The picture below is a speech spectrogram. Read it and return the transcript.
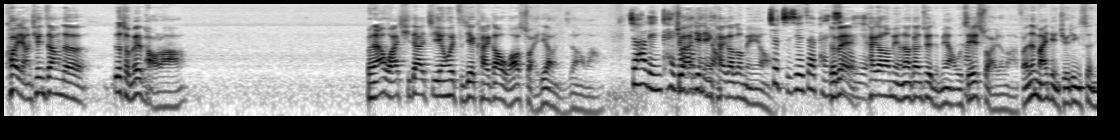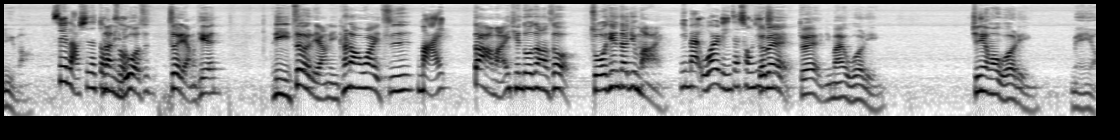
快两千张的又准备跑啦、本来我还期待今天会直接开高，我要甩掉，你知道吗？就他连开就高都没有，他今天连开高都没有，就直接在盘对开高都没有，那干脆怎么样？我直接甩了嘛，反正买点决定胜率嘛。所以老师的动作。那你如果是这两天，你这两你看到外资买，大买一千多张的时候，昨天再去买，你买五二零再冲进去，对不对？对你买五二零，今天有没有五二零？没有，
